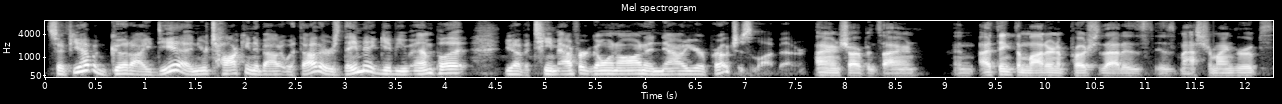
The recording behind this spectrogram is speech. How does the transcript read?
So if you have a good idea and you're talking about it with others, they may give you input. You have a team effort going on, and now your approach is a lot better. iron sharpens iron. And I think the modern approach to that is is mastermind groups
